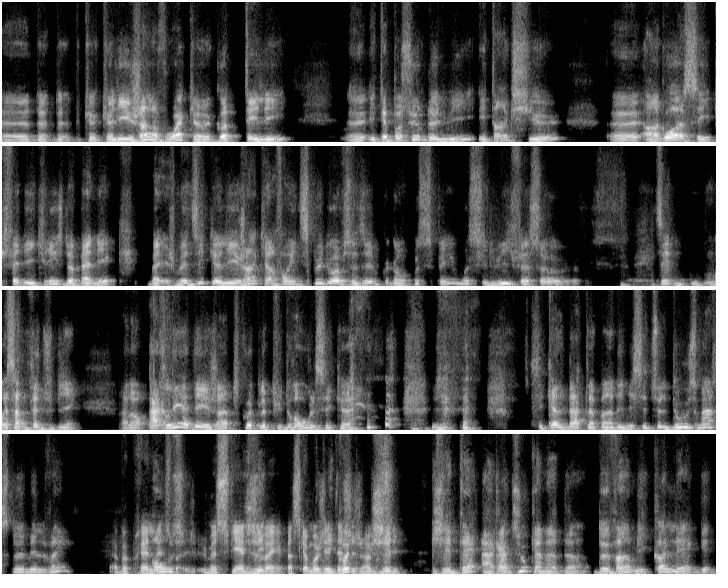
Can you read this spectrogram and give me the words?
euh, que, les gens voient qu'un gars de télé n'était euh, pas sûr de lui, est anxieux, euh, angoissé, puis fait des crises de panique, ben, je me dis que les gens qui en font un petit peu doivent se dire non, pas si Moi, si lui, il fait ça, moi, ça me fait du bien. Alors, parler à des gens, puis écoute, le plus drôle, c'est que c'est quelle date la pandémie? C'est-tu le 12 mars 2020? À peu près, je me souviens du 20, parce que moi, j'étais chez Jean j'étais à Radio-Canada devant mes collègues.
